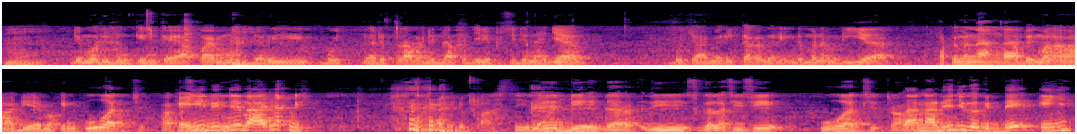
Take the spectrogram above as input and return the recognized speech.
hmm. dia mau didengkin kayak apa emang dari dari pertama dia dapat jadi presiden aja bocah Amerika kagak ada yang demen sama dia Tapi menang kan? tapi malah dia makin kuat Kayaknya duitnya banyak nih. udah pasti dia lah di, di segala sisi kuat sih Trump Tanah dia juga gede kayaknya.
